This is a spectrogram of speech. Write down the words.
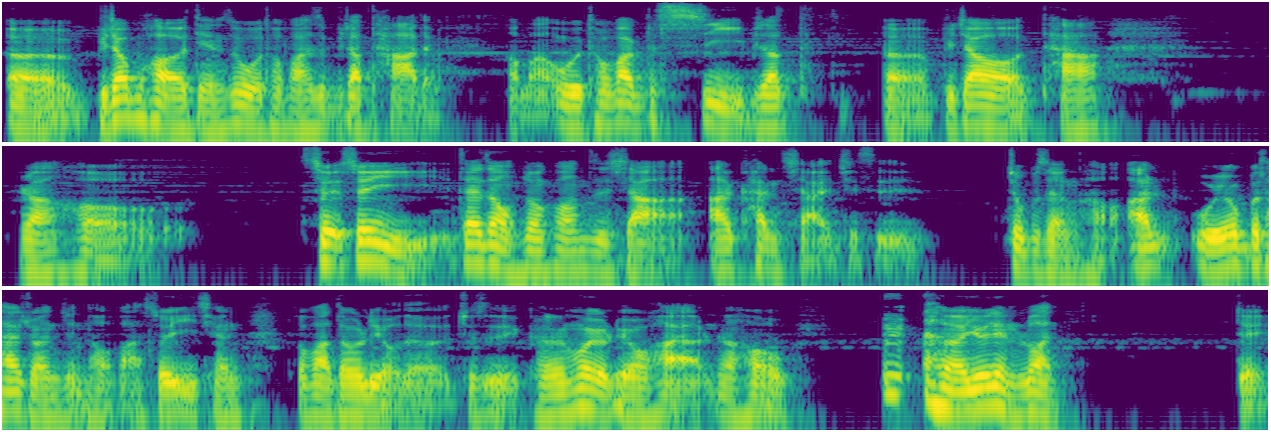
呃比较不好的点是我头发是比较塌的，好吗？我头发比较细，比较呃比较塌，然后所以所以在这种状况之下啊，看起来其实就不是很好啊。我又不太喜欢剪头发，所以以前头发都留的，就是可能会有刘海啊，然后 有点乱，对。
